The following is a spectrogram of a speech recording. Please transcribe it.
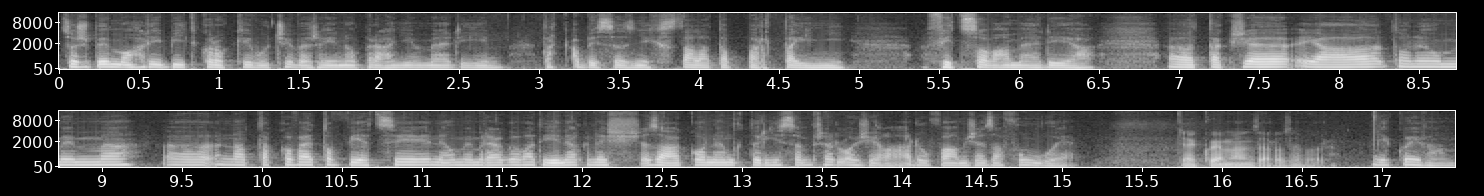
což by mohly být kroky vůči veřejnoprávním médiím, tak aby se z nich stala ta partajní Ficova média. Eh, takže já to neumím eh, na takovéto věci, neumím reagovat jinak než zákonem, který jsem předložila a doufám, že zafunguje. Děkuji vám za rozhovor. Děkuji vám.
